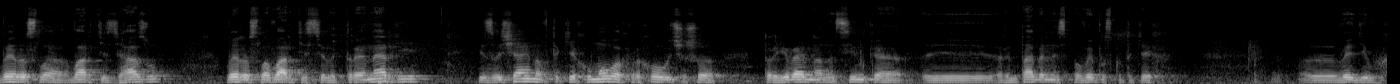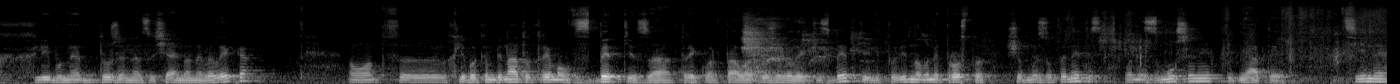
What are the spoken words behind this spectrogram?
виросла вартість газу, виросла вартість електроенергії. І, звичайно, в таких умовах, враховуючи, що торгівельна націнка і рентабельність по випуску таких е, видів хлібу не дуже надзвичайно невелика. От, е, хлібокомбінат отримав збитки за три квартали, дуже великі збитки. І, відповідно, вони просто, щоб не зупинитись, вони змушені підняти ціни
